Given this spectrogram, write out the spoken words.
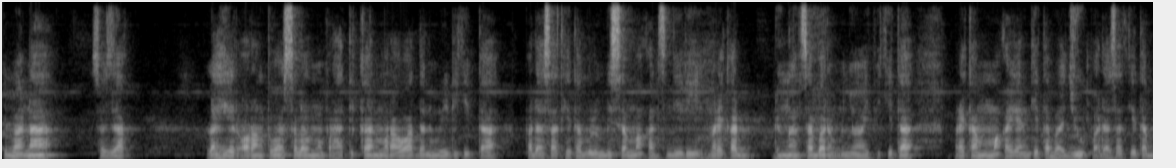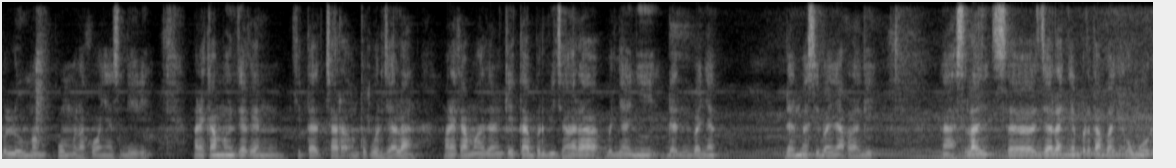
Di mana sejak lahir orang tua selalu memperhatikan merawat dan mendidik kita. Pada saat kita belum bisa makan sendiri, mereka dengan sabar menyuapi kita, mereka memakaikan kita baju pada saat kita belum mampu melakukannya sendiri. Mereka mengajarkan kita cara untuk berjalan, mereka mengajarkan kita berbicara, bernyanyi, dan banyak dan masih banyak lagi. Nah, sejalannya bertambahnya umur,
